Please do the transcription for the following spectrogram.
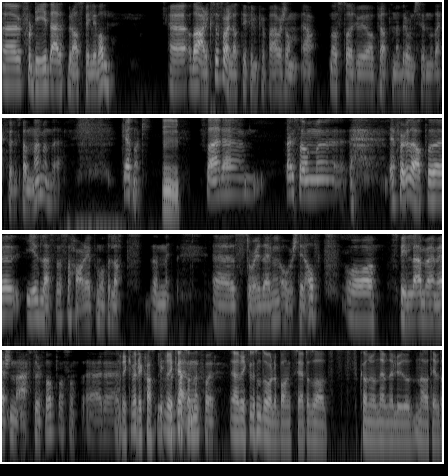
eh, fordi det er et bra spill i bånn. Eh, og da er det ikke så farlig at de filmklippene er sånn Ja, nå står hun og prater med broren sin, og det er ikke så veldig spennende, men det er greit nok. Mm. Så det er, eh, det er liksom eh, Jeg føler det at eh, i The Last of Us så har de på en måte latt den eh, storydelen overstyrer alt. Og spillet er mer, mer sånn afterthought, altså. Det er eh, Det virker veldig klass... litt Virker sånn, for ja, virker litt sånn dårlig balansert. Altså, kan jo nevne ludonarrativ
